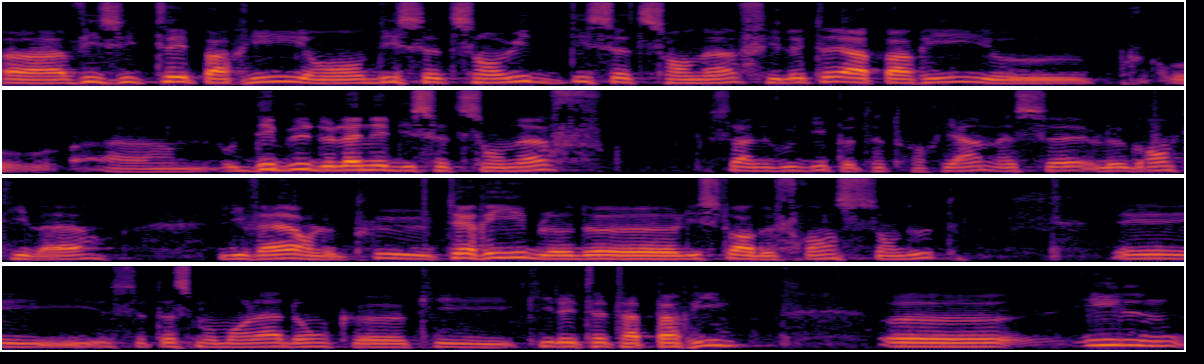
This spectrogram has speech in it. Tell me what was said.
a visité Paris en 1708-1709. Il était à Paris au, début de l'année 1709. Ça ne vous dit peut-être rien, mais c'est le grand hiver, l'hiver le plus terrible de l'histoire de France sans doute. Et c'est à ce moment-là donc euh, qu'il était à Paris. Euh, il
